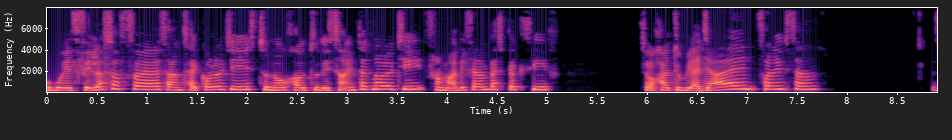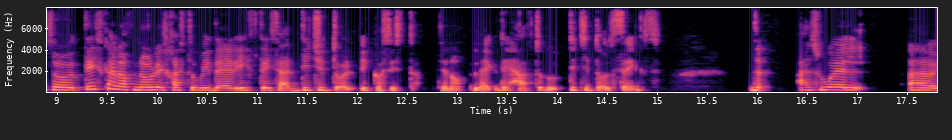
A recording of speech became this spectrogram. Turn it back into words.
with philosophers and psychologists to know how to design technology from a different perspective. So how to be agile, for instance. So this kind of knowledge has to be there if there's a digital ecosystem, you know, like they have to do digital things. The, as well, uh,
